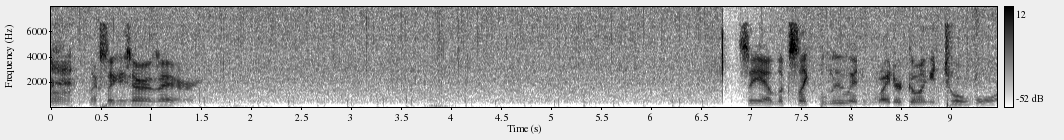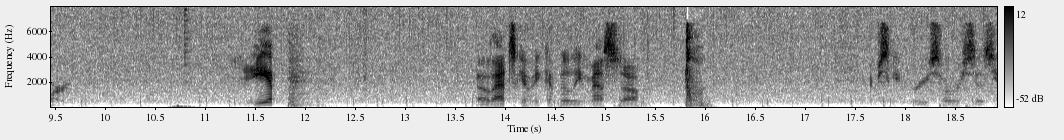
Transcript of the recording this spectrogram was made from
Eh, looks like he's over there. So yeah, looks like blue and white are going into a war. Yep. Oh, that's gonna be completely messed up. I'm just getting resources.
